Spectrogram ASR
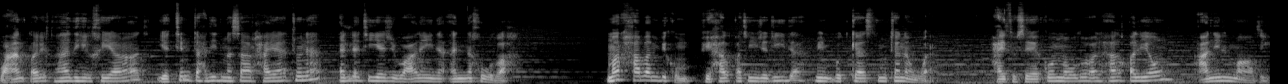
وعن طريق هذه الخيارات يتم تحديد مسار حياتنا التي يجب علينا أن نخوضه. مرحبا بكم في حلقة جديدة من بودكاست متنوع حيث سيكون موضوع الحلقة اليوم عن الماضي.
